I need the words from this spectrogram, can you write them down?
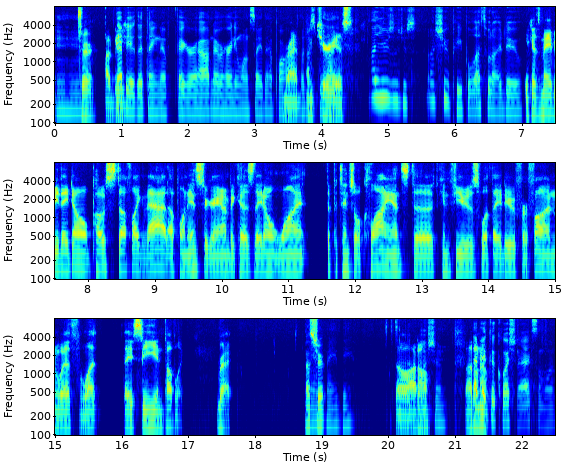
Hmm sure. I'd be, That'd be a good thing to figure out. I've never heard anyone say that part. right. I'm just like, curious I usually just I shoot people. That's what I do. because maybe they don't post stuff like that up on Instagram because they don't want the potential clients to confuse what they do for fun with what they see in public. Right. That's Yeah, true. Maybe. That's So a good I don't- question. I That'd don't be a good question to ask someone.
